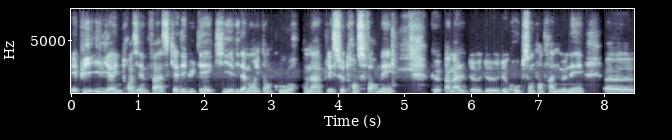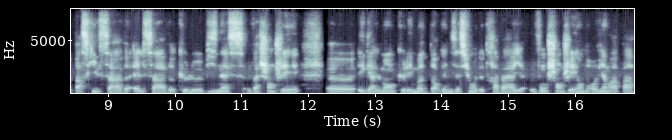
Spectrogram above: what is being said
Et puis, il y a une troisième phase qui a débuté et qui évidemment est en cours, qu'on a appelé se transformer, que pas mal de, groupes sont en train de mener, euh, parce qu'ils savent, elles savent que le business va changer, euh, également que les modes d'organisation et de travail vont changer, on ne reviendra pas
